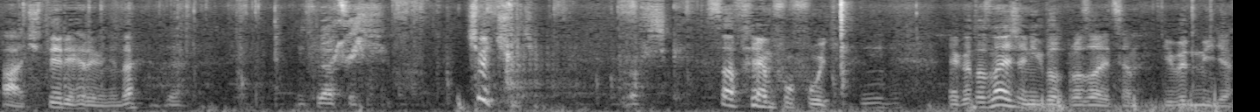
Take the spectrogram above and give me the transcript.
А, 4 гривні, да? Инфляция еще Чуть-чуть. трошечки. Совсем фуфуть. Як ото знаєш анекдот про зайця і ведмідя?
